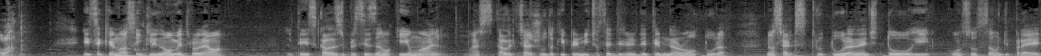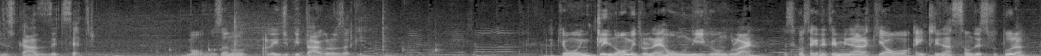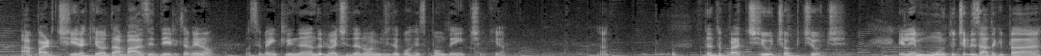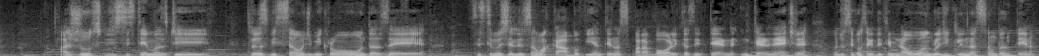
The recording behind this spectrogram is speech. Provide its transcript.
Olá, esse aqui é o nosso inclinômetro, né? Ó. Ele tem escalas de precisão aqui, uma, uma escala que te ajuda aqui, permite você determinar uma altura de uma certa estrutura, né? De torre, construção de prédios, casas, etc. Bom, usando a lei de Pitágoras aqui. Aqui é um inclinômetro, né? Ou um nível angular. Você consegue determinar aqui ó, a inclinação da estrutura a partir aqui ó, da base dele, tá vendo? Ó? Você vai inclinando, ele vai te dando uma medida correspondente aqui, ó. Tá? Tanto para tilt ou tilt. Ele é muito utilizado aqui para ajuste de sistemas de transmissão de microondas, é, sistemas de televisão a cabo via antenas parabólicas, internet, né, onde você consegue determinar o ângulo de inclinação da antena.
